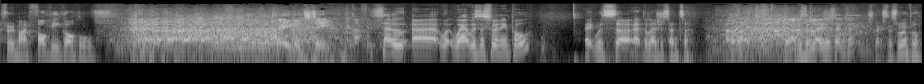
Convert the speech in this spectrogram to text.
through my foggy goggles. David's team. So, uh, where was the swimming pool? It was uh, at the leisure centre, All right. Where was the leisure centre? It's next to the swimming pool.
